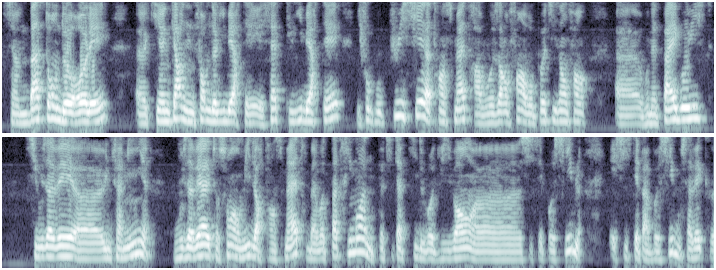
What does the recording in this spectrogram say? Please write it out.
c'est un bâton de relais euh, qui incarne une forme de liberté. Et cette liberté, il faut que vous puissiez la transmettre à vos enfants, à vos petits-enfants. Euh, vous n'êtes pas égoïste. Si vous avez euh, une famille, vous avez de toute façon envie de leur transmettre ben, votre patrimoine petit à petit de votre vivant, si c'est possible. Et si ce n'est pas possible, vous savez que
